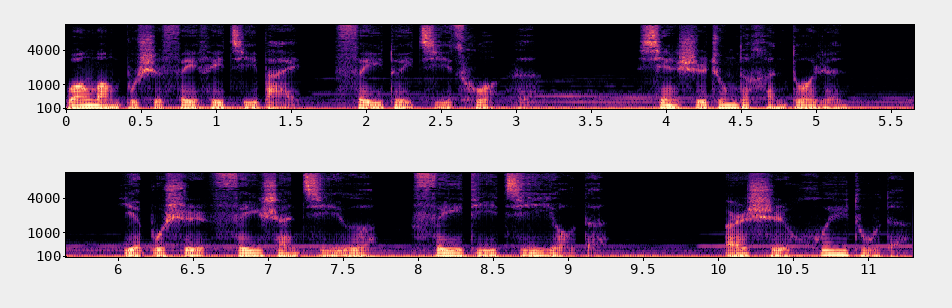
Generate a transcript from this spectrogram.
往往不是非黑即白、非对即错的。现实中的很多人。也不是非善即恶、非敌即友的，而是灰度的，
